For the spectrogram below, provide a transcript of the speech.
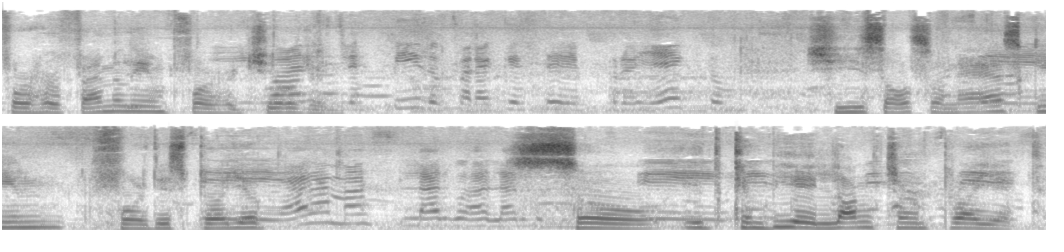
for her family and for her children. proyecto She's also asking for this project so it can be a long-term project.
